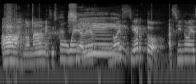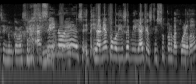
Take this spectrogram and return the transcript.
Ah, no mames, es como, güey, a ver, no es cierto. Así no es y nunca va a ser así. Así no verdad. es. Y también, como dice Emilia, que estoy súper de acuerdo,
